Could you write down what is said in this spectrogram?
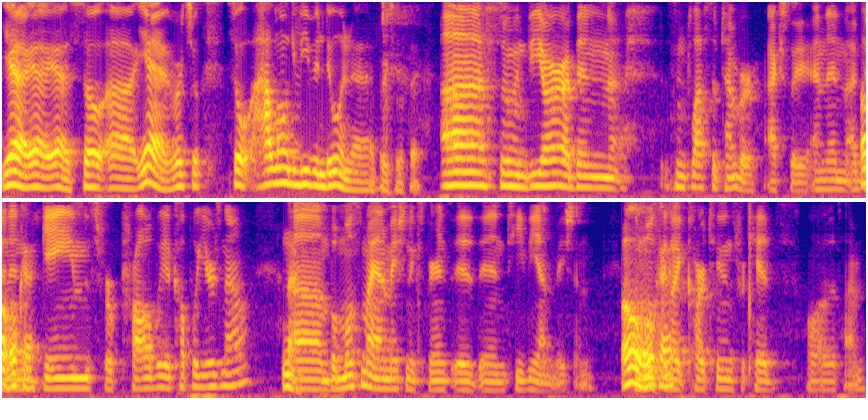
yeah, yeah, yeah. So, uh, yeah, virtual. So, how long have you been doing uh, virtual effects? Uh, so in VR, I've been since last September actually, and then I've Oh, been okay. in games for probably a couple years now. Nice. Um, but most of my animation experience is in TV animation. oh, so mostly okay. like cartoons for kids a lot of the time.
